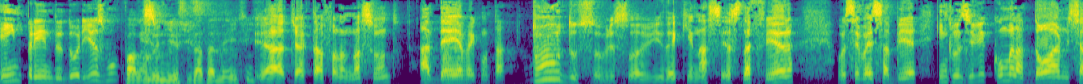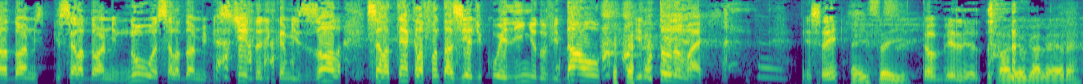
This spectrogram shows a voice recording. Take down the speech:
empreendedorismo. Falando nisso, exatamente. Já, já que tava falando no assunto, a Deia vai contar tudo sobre sua vida aqui na sexta-feira. Você vai saber, inclusive, como ela dorme, se ela dorme, se ela dorme nua, se ela dorme vestida de camisola, se ela tem aquela fantasia de coelhinho do Vidal e tudo mais. Isso aí? É isso aí. Então, beleza. Valeu, galera.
